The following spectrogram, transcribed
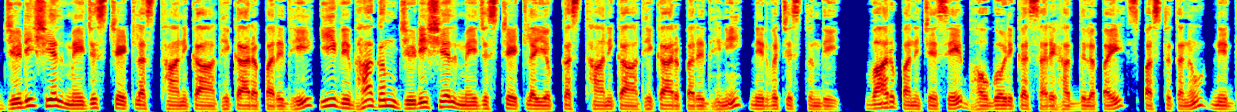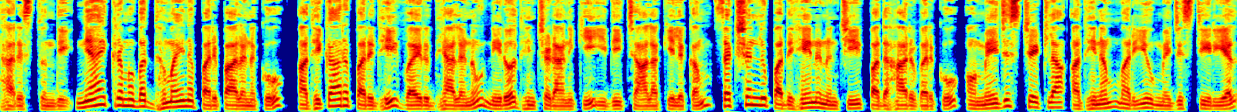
జ్యుడిషియల్ మేజిస్ట్రేట్ల స్థానిక అధికార పరిధి. ఈ విభాగం జ్యుడిషియల్ మేజిస్ట్రేట్ల యొక్క స్థానిక అధికార పరిధిని నిర్వచిస్తుంది. వారు పనిచేసే భౌగోళిక సరిహద్దులపై స్పష్టతను నిర్ధారిస్తుంది. న్యాయక్రమబద్ధమైన పరిపాలనకు అధికార పరిధి వైరుధ్యాలను నిరోధించడానికి ఇది చాలా కీలకం. సెక్షన్లు పదిహేను నుంచి పదహారు వరకు మేజిస్ట్రేట్ల అధీనం మరియు మెజిస్టీరియల్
